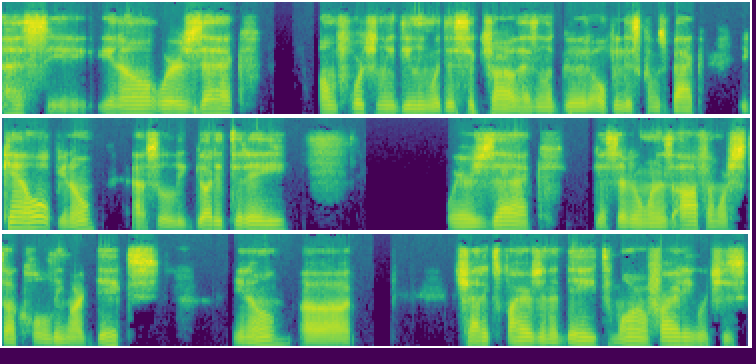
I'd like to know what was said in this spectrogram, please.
let's see, you know, where's Zack? Unfortunately, dealing with this sick child hasn't looked good. Hoping this comes back. You can't hope, you know. Absolutely gutted today. Where's Zack? Guess everyone is off and we're stuck holding our dicks. You know, uh, chat expires in a day tomorrow, Friday, which is,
